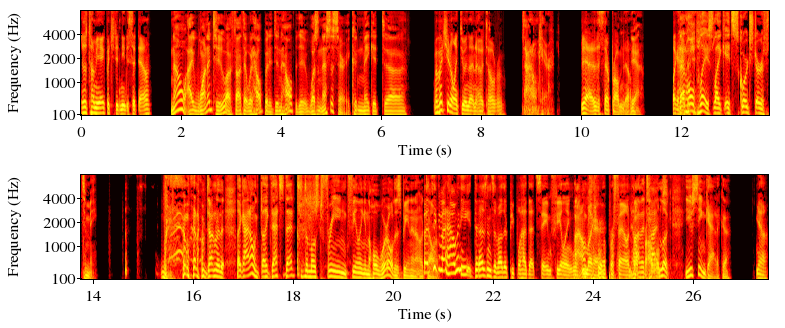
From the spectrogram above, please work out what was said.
There's a tummy ache, but you didn't need to sit down. No, I wanted to. I thought that would help, but it didn't help. It wasn't necessary. Couldn't make it, uh, I bet you don't like doing that in a hotel room. I don't care. Yeah, that's their problem now. Yeah. like that whole to- place, like it's scorched earth to me. when I'm done with it, like I don't like that's that's the most freeing feeling in the whole world is being in a But hotel. think about how many dozens of other people had that same feeling with much care. more profound By health the time, look, you've seen Gattaca. Yeah.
